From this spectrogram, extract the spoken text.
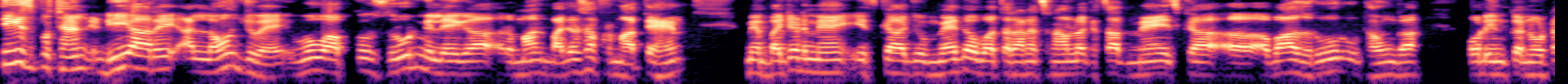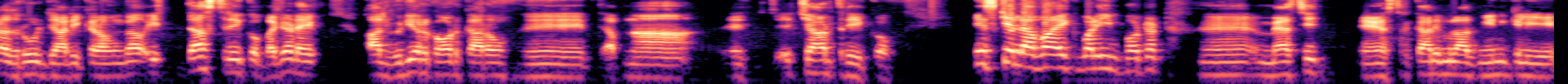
تیس percent D R A allowance جو ہے، وہ آپ کو ضرور ملے گا۔ رحمان باجا صاحب فرماتے ہیں، میں بجٹ میں اس کا جو میدہ ہوا ترانہ ثناء اللہ کے ساتھ، میں اس کا آواز ضرور اٹھاؤں گا اور ان کا نوٹا ضرور جاری کراؤں گا۔ اس دس تاریخ کو بجٹ ہے۔ آج ویڈیو ریکارڈ کر رہا ہوں اپنا چار تاریخ کو۔ اس کے علاوہ ایک بڑی امپورٹنٹ میسج سرکاری ملازمین کے لیے۔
